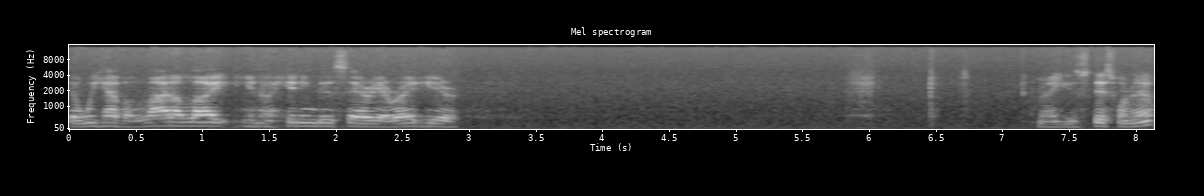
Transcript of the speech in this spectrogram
that we have a lot of light, you know, hitting this area right here. I'm going to use this one now.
